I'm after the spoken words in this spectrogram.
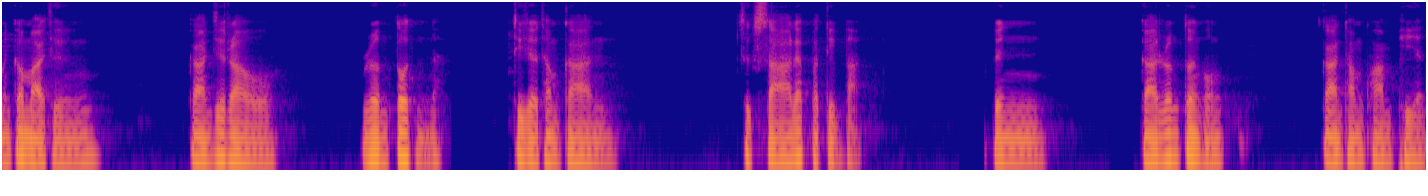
มันก็หมายถึงการที่เราเริ่มต้นนะที่จะทำการศึกษาและปฏิบัติ เป็นการเริ่มต้นของการทำความเพียร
